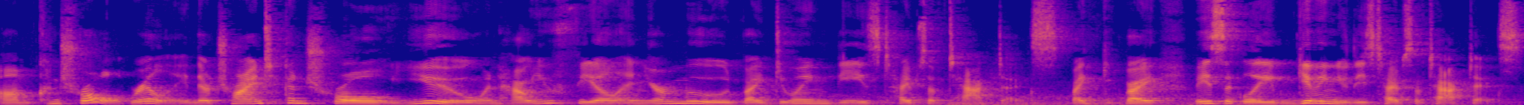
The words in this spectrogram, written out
um, control, really. They're trying to control you and how you feel and your mood by doing these types of tactics, by, by basically giving you these types of tactics.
